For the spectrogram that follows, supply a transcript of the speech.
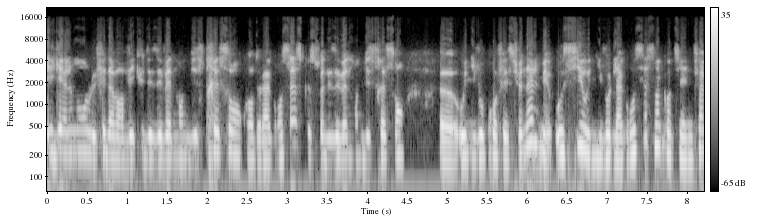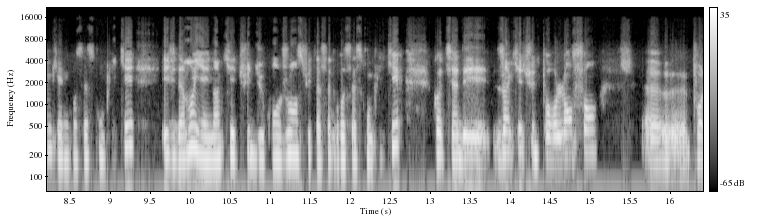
également le fait d'avoir vécu des événements de vie stressants au cours de la grossesse, que ce soit des événements de vie stressants euh, au niveau professionnel, mais aussi au niveau de la grossesse. Hein. Quand il y a une femme qui a une grossesse compliquée, évidemment, il y a une inquiétude du conjoint suite à cette grossesse compliquée. Quand il y a des inquiétudes pour l'enfant, euh, pour,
